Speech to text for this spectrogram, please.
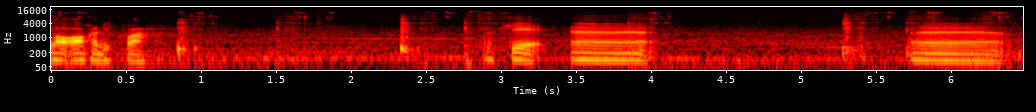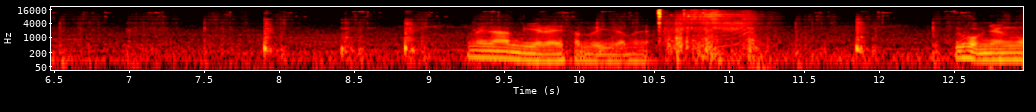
เราออกกันดีกว่า โอเค เอ่อ เอ่อ ไม่น่ามีอะไรสำเร็จแล้วเนี่ยคือผมยังง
